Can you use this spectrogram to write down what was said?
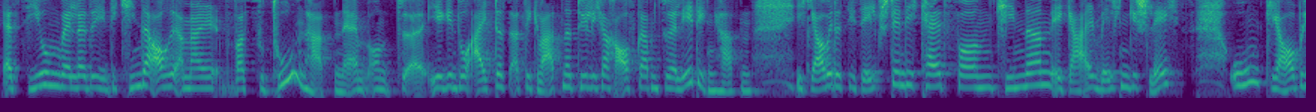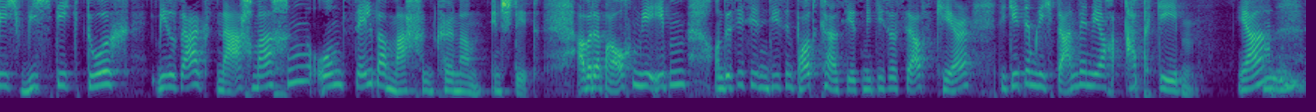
Erziehung, weil da die, die Kinder auch einmal was zu tun hatten und äh, irgendwo altersadäquat natürlich auch Aufgaben zu erledigen hatten. Ich glaube, dass die Selbstständigkeit von Kindern, egal welchen Geschlechts, unglaublich wichtig durch wie du sagst, nachmachen und selber machen können entsteht. Aber da brauchen wir eben, und das ist in diesem Podcast jetzt mit dieser Self-Care, die geht nämlich dann, wenn wir auch abgeben. Ja, mhm.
